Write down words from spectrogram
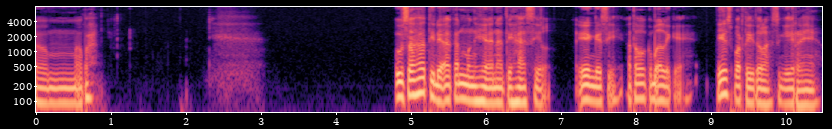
um, apa? Usaha tidak akan mengkhianati hasil. Iya enggak sih? Atau kebalik ya? Ya seperti itulah sekiranya.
